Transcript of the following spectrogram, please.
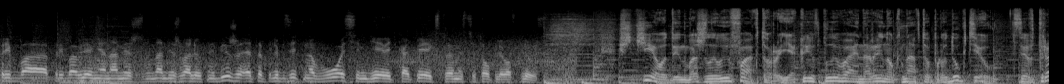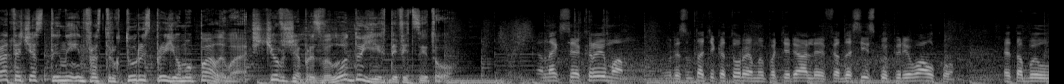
приба- прибавления на, меж- на межвалютной бирже – это приблизительно 8-9 копеек стоимости топлива в плюс. Ще один важливий фактор, який впливає на ринок нафтопродуктів, це втрата частини інфраструктури з прийому палива, що вже призвело до їх дефіциту. Аннексия Крыма, в результате которой мы потеряли Феодосийскую перевалку, это был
